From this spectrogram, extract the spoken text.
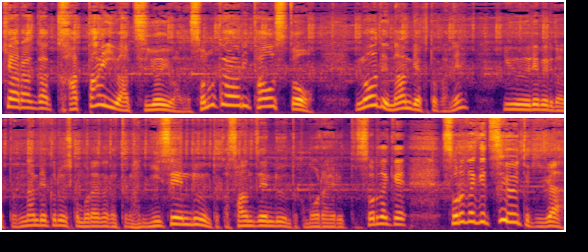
キャラが硬いわ強いわね。その代わり倒すと、今まで何百とかね、いうレベルだったら何百ルーンしかもらえなかったのが2000ルーンとか3000ルーンとかもらえるって、それだけ、それだけ強い敵が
